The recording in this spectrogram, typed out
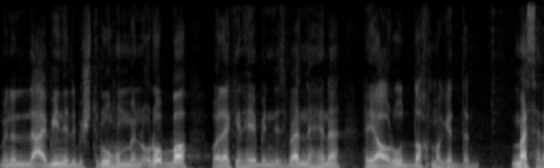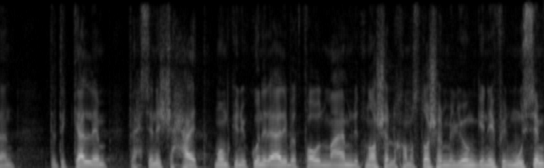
من اللاعبين اللي بيشتروهم من أوروبا ولكن هي بالنسبة لنا هنا هي عروض ضخمة جدا. مثلا أنت بتتكلم في حسين الشحات ممكن يكون الأهلي بيتفاوض معاه من 12 ل 15 مليون جنيه في الموسم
